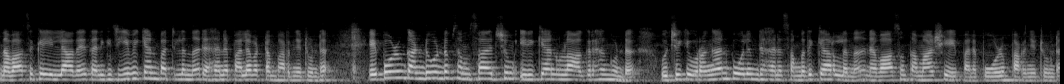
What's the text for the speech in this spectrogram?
നവാസിക്ക ഇല്ലാതെ തനിക്ക് ജീവിക്കാൻ പറ്റില്ലെന്ന് രഹന പലവട്ടം പറഞ്ഞിട്ടുണ്ട്. എപ്പോഴും കണ്ടുകൊണ്ടും സംസാരിച്ചും ഇരിക്കാനുള്ള ആഗ്രഹം കൊണ്ട് ഉച്ചയ്ക്ക് ഉറങ്ങാൻ പോലും രഹന സമ്മതിക്കാറില്ലെന്ന് നവാസും തമാശയായി പലപ്പോഴും പറഞ്ഞിട്ടുണ്ട്.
